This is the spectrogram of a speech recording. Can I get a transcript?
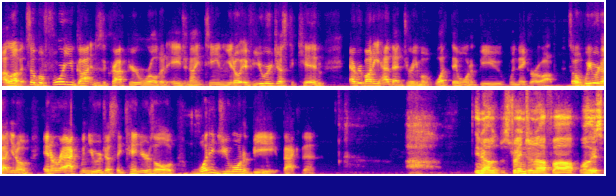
I love it. So before you got into the craft beer world at age 19, you know, if you were just a kid, everybody had that dream of what they want to be when they grow up. So if we were to, you know, interact when you were just say 10 years old, what did you want to be back then? You know, strange enough, uh, well, at least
